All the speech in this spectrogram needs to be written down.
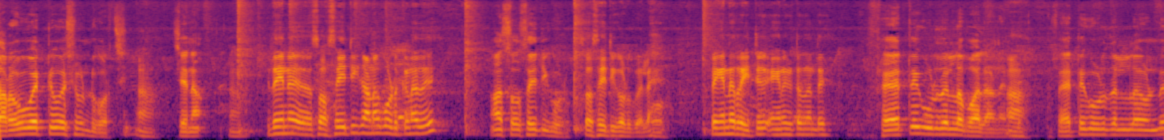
കറവ് പറ്റ് പശു ഉണ്ട് കുറച്ച്. ചെന. ഇതിന് സൊസൈറ്റിക്കാണോ കൊടുക്കണത്? ആ സൊസൈറ്റിക്ക് കൊടുക്കും. സൊസൈറ്റിക്ക് കൊടുക്കും അല്ലേ? ഇപ്പൊ എങ്ങനെ റേറ്റ് എങ്ങനെ കിട്ടുന്നുണ്ട്? ഫാറ്റ് കൂടുതലുള്ള പാലാണ് ഫാറ്റ് കൂടുതലുള്ളതുകൊണ്ട്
